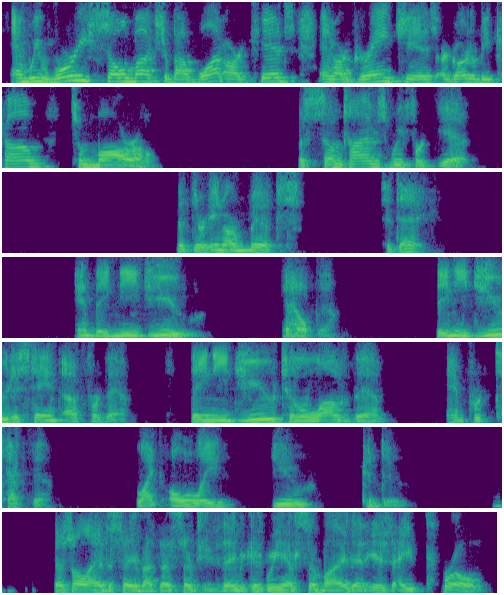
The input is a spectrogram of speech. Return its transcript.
And we worry so much about what our kids and our grandkids are going to become tomorrow. But sometimes we forget that they're in our midst today and they need you to help them. They need you to stand up for them. They need you to love them and protect them like only you can do. That's all I have to say about that subject today because we have somebody that is a pro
